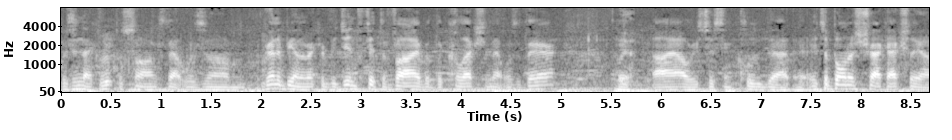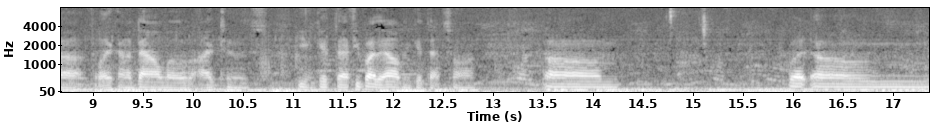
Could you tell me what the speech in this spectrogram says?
was in that group of songs that was um, going to be on the record, but didn't fit the vibe of the collection that was there. Yeah. I always just include that. It's a bonus track, actually, uh, like on a download, iTunes. You can get that if you buy the album. You get that song. Um, but um,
